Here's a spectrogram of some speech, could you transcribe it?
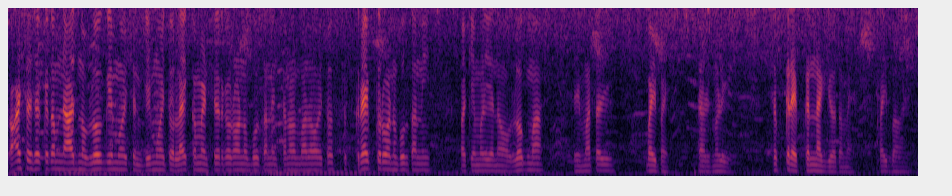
તો આશા છે કે તમને આજનો વ્લોગ ગેમ છે ને ગેમ હોય તો લાઇક કમેન્ટ શેર કરવાનું ભૂલતા નહીં. ચેનલમાં ન હોય તો સબસ્ક્રાઈબ કરવાનું ભૂલતા નહીં. બાકી મળીએ નવા વ્લોગમાં જય માતાજી. બાય બાય કાલ મળીએ. સબસ્ક્રાઈબ કરી નાખ્યો તમે. બાય બાય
